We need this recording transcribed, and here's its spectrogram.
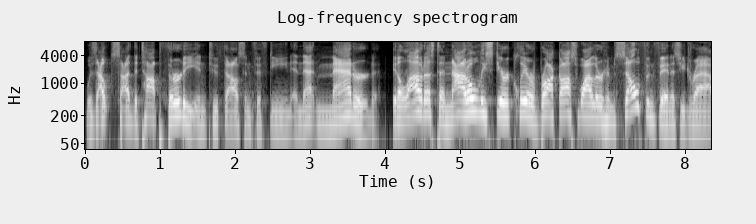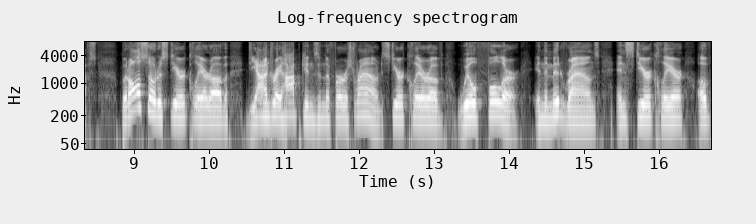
was outside the top 30 in 2015, and that mattered. It allowed us to not only steer clear of Brock Osweiler himself in fantasy drafts, but also to steer clear of DeAndre Hopkins in the first round, steer clear of Will Fuller in the mid rounds, and steer clear of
